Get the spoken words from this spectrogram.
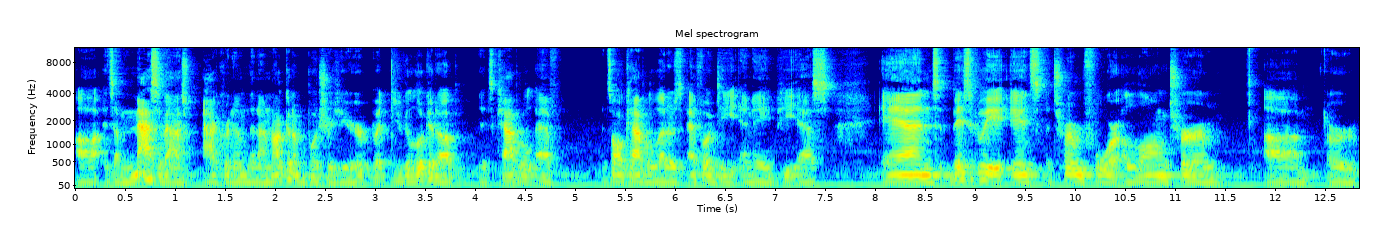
Uh, it's a massive acronym that I'm not going to butcher here, but you can look it up. It's capital F. It's all capital letters. F O D M A P S. And basically, it's a term for a long-term um, or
